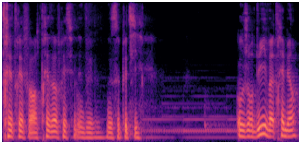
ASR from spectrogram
très très fort, très impressionné de, de ce petit. Aujourd'hui, il va très bien.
